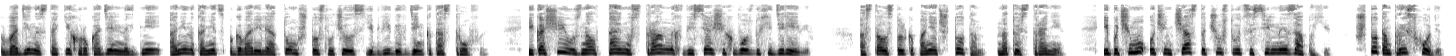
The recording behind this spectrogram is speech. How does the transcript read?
В один из таких рукодельных дней они, наконец, поговорили о том, что случилось с Едвигой в день катастрофы. И Кощей узнал тайну странных, висящих в воздухе деревьев. Осталось только понять, что там, на той стороне. И почему очень часто чувствуются сильные запахи? Что там происходит?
